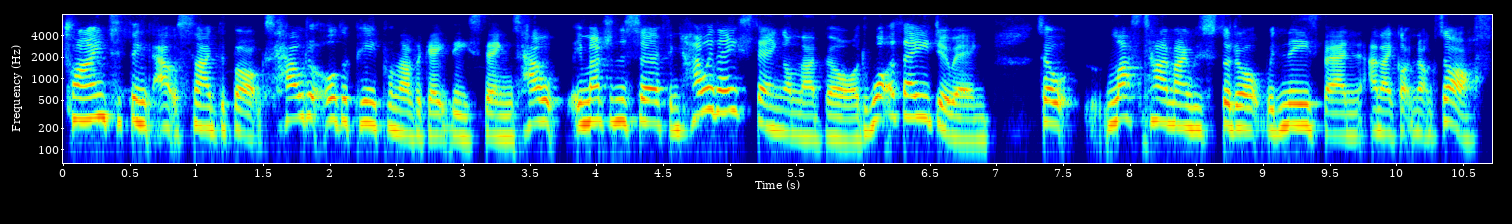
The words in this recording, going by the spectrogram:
trying to think outside the box. How do other people navigate these things? How imagine the surfing. How are they staying on that board? What are they doing? So last time i was stood up with knees bent and i got knocked off.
